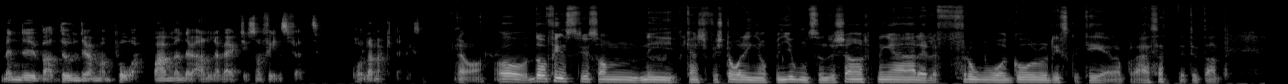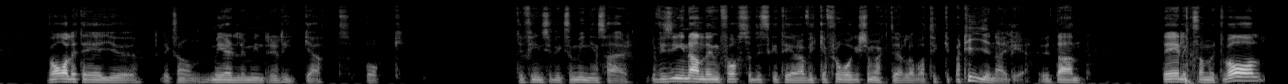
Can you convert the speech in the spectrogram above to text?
men nu bara dundrar man på och använder alla verktyg som finns för att hålla makten. Liksom. Ja, och då finns det ju som ni kanske förstår inga opinionsundersökningar eller frågor att diskutera på det här sättet, utan valet är ju liksom mer eller mindre riggat och det finns ju liksom ingen så här, det finns ingen anledning för oss att diskutera vilka frågor som är aktuella och vad tycker partierna i det, utan det är liksom ett val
